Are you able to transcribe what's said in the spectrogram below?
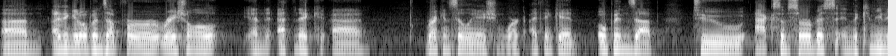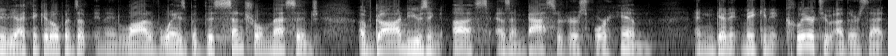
um, I think it opens up for racial and ethnic uh, reconciliation work. I think it opens up to acts of service in the community. I think it opens up in a lot of ways, but this central message of God using us as ambassadors for Him and getting, making it clear to others that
